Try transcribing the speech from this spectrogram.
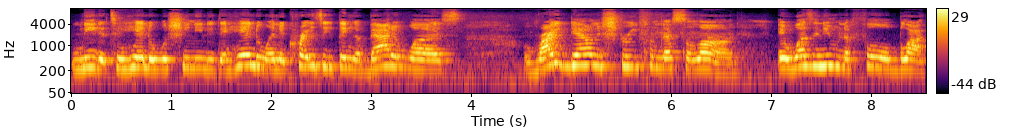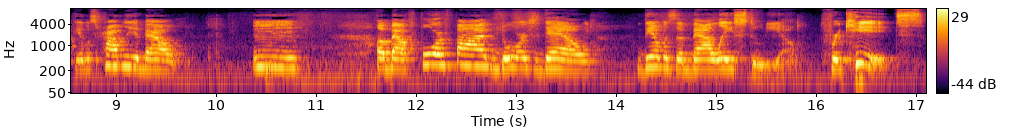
needed to handle what she needed to handle. And the crazy thing about it was, right down the street from the salon. It wasn't even a full block. It was probably about mm, about four or five doors down. There was a ballet studio for kids.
